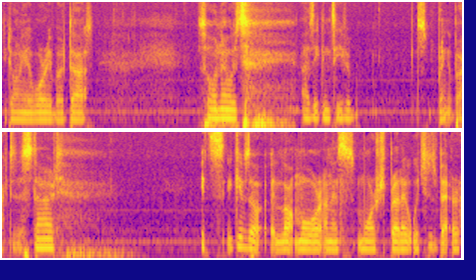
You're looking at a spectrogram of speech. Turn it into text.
you don't need to worry about that. So now it's, as you can see, if you bring it back to the start, it's it gives a, a lot more and it's more spread out, which is better.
